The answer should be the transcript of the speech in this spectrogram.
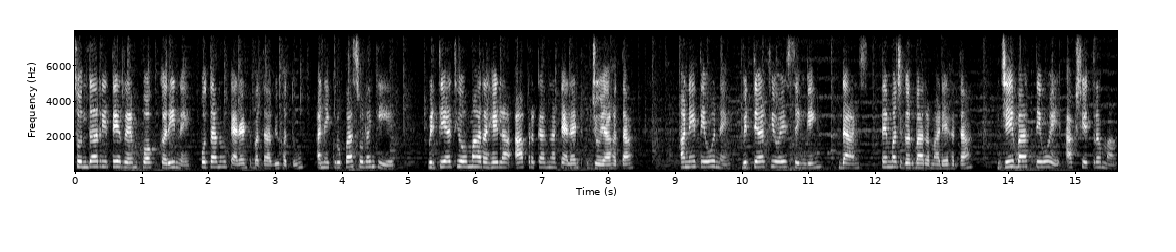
સુંદર રીતે રેમ્પ વોક કરીને પોતાનું ટેલેન્ટ બતાવ્યું હતું અને કૃપા સોલંકીએ વિદ્યાર્થીઓમાં રહેલા આ પ્રકારના ટેલેન્ટ જોયા હતા અને તેઓને વિદ્યાર્થીઓએ સિંગિંગ, ડાન્સ તેમજ ગરબા રમાડ્યા હતા જે બાદ તેઓએ આ ક્ષેત્રમાં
